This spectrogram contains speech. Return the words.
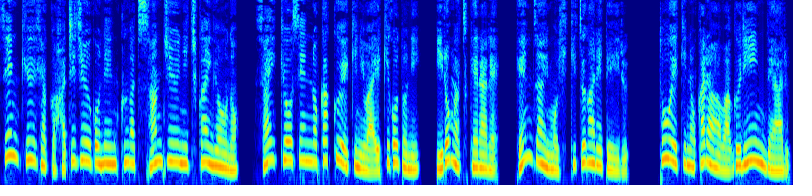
1985年9月30日開業の最強線の各駅には駅ごとに色が付けられ、現在も引き継がれている。当駅のカラーはグリーンである。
